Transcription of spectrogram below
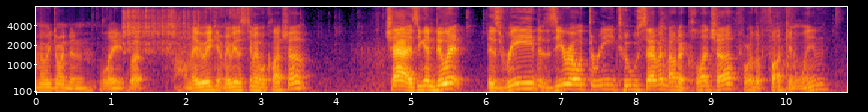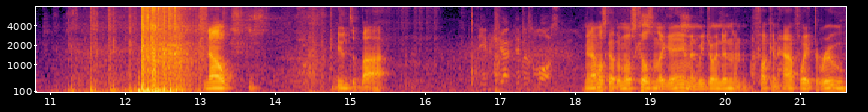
I mean, we joined in late, but oh, maybe we can. Maybe this teammate will clutch up. Chat, is he gonna do it? Is Reed 0327 about to clutch up for the fucking win? No. Dude's a bot. The objective is lost. I mean, I almost got the most kills in the game, and we joined in fucking halfway through.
